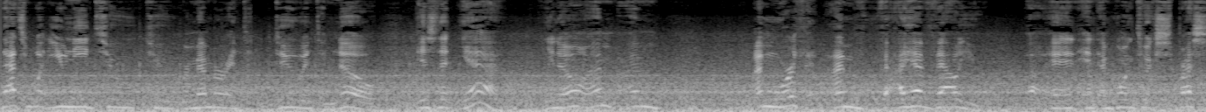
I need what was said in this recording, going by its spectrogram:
that's what you need to to remember and to do and to know is that yeah, you know, I'm I'm I'm worth it. I'm I have value, uh, and and I'm going to express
